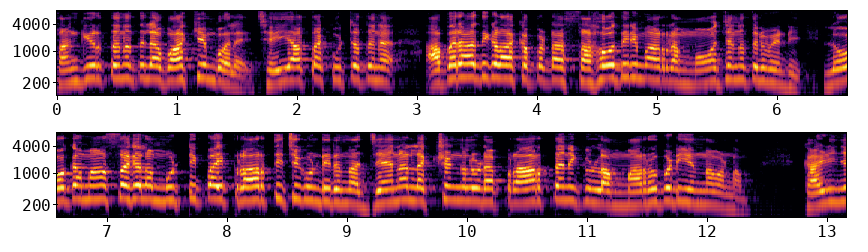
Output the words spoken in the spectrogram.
സങ്കീർത്തനത്തിലെ വാക്യം പോലെ ചെയ്യാത്ത കുറ്റത്തിന് അപരാധികളാക്കപ്പെട്ട സഹോദരിമാരുടെ മോചനത്തിനു വേണ്ടി ലോകമാസകലം മുട്ടിപ്പായി പ്രാർത്ഥിച്ചുകൊണ്ടിരുന്ന ജനലക്ഷങ്ങളുടെ പ്രാർത്ഥനയ്ക്കുള്ള മറുപടി എന്ന വണ്ണം കഴിഞ്ഞ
